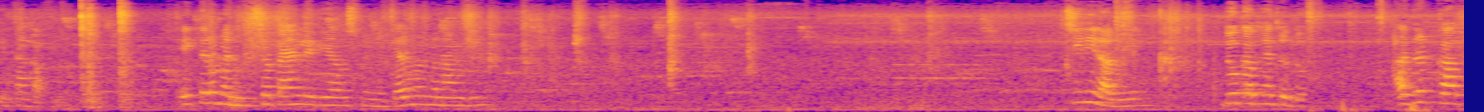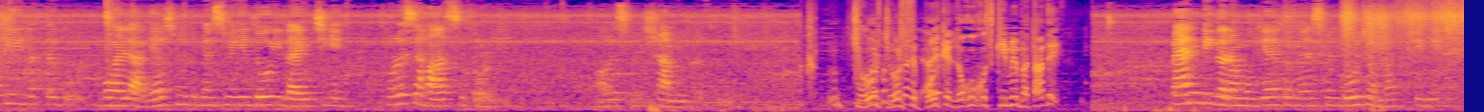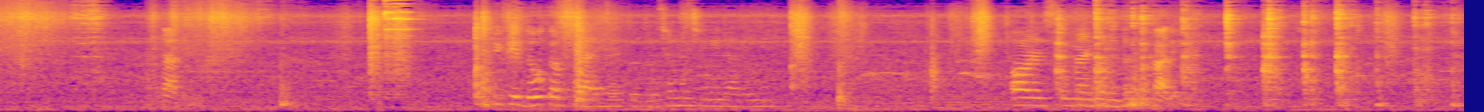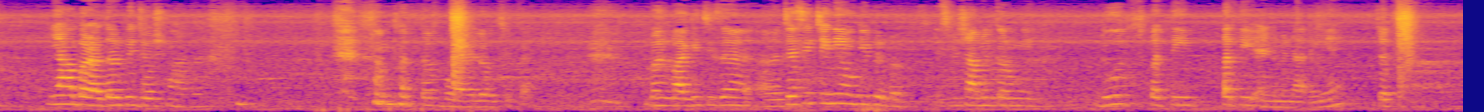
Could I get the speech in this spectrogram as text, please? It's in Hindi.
इतना काफ़ी एक तरफ़ मैंने दूसरा पैन ले लिया, उसमें मैं कैरमल बनाऊँगी। चीनी डालूँगी दो कप है तो दो। अदरक काफ़ी हद तक बॉयल आ गया। उसमें तो मैं इसमें ये दो इलायची थोड़े से हाथ से तोड़ के और इसमें शामिल कर दूँगी। ज़ोर ज़ोर से बोल के लोगों को स्कीमें बता दे। पैन भी गर्म हो गया है तो मैं इसमें दो चम्मच चीनी डालूँगी क्योंकि दो कप चाय है तो दो चम्मच चीनी डालेंगे। और इसको मिनट होने तक पका लेंगे यहाँ पर अदर भी जोश मार रहा है। मतलब बॉयल हो चुका है। बस बाकी चीज़ें जैसी चीनी होगी, फिर इसमें शामिल करूँगी। दूध, पत्ती पत्ती एंड में डालेंगे। जब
